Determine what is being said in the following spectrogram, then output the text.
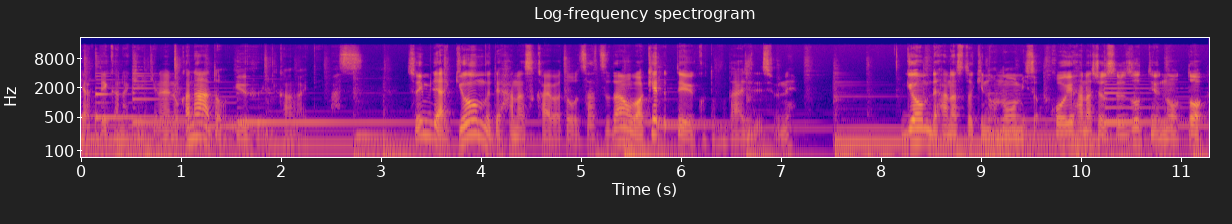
やっていかなきゃいけないのかなというふうに考えています。そういう意味では業務で話す会話と雑談を分けるっていうことも大事ですよね。業務で話す時の脳みそ、こういう話をするぞっていう脳と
